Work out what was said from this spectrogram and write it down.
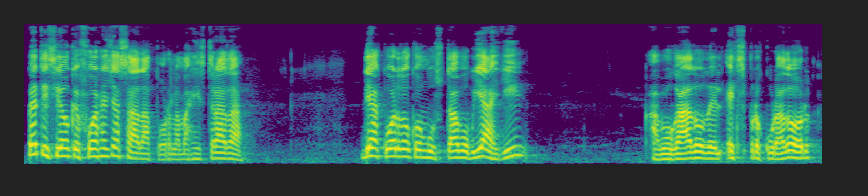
petición que fue rechazada por la magistrada. De acuerdo con Gustavo Biaggi, abogado del ex procurador,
